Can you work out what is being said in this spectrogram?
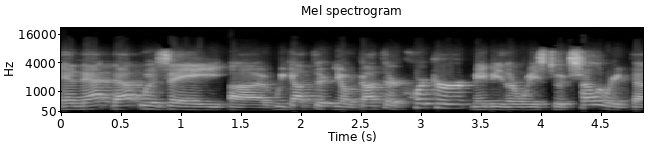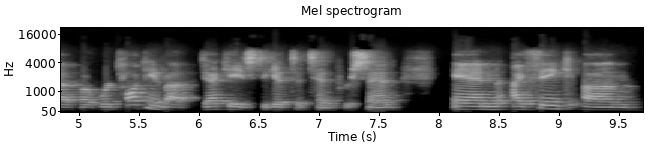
and that that was a uh, we got there you know got there quicker. Maybe there are ways to accelerate that but we're talking about decades to get to 10% and i think um,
